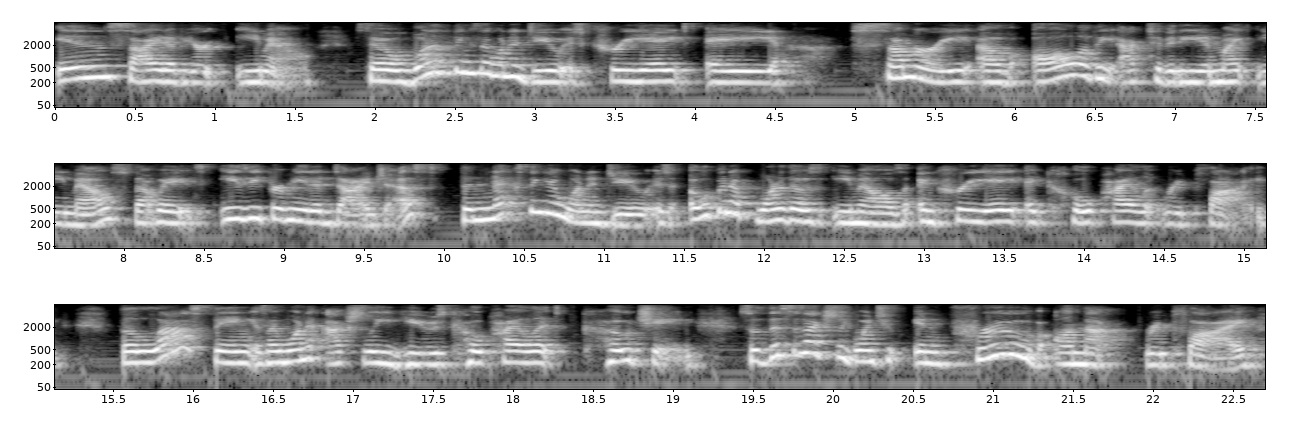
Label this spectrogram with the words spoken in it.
inside of your email. So one of the things I want to do is create a summary of all of the activity in my email so that way it's easy for me to digest. The next thing I want to do is open up one of those emails and create a Copilot reply. The last thing is I want to actually use Copilot coaching. So this is actually going to improve on that reply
